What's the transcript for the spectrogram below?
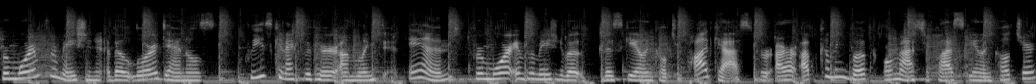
For more information about Laura Daniels, please connect with her on LinkedIn. And for more information about the Scaling Culture podcast or our upcoming book or masterclass, Scaling Culture,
